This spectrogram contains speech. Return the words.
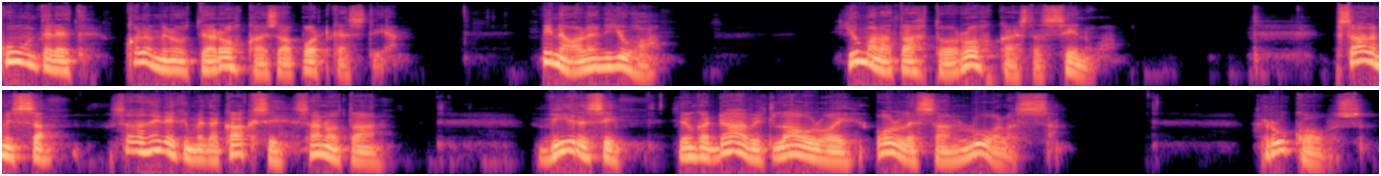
Kuuntelet kolme minuuttia rohkaisua podcastia. Minä olen Juha. Jumala tahtoo rohkaista sinua. Psalmissa 142 sanotaan, virsi, jonka David lauloi ollessaan luolassa. Rukous.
